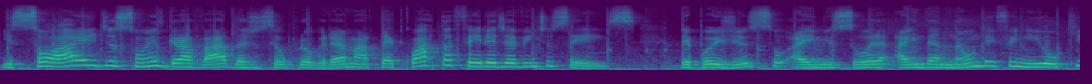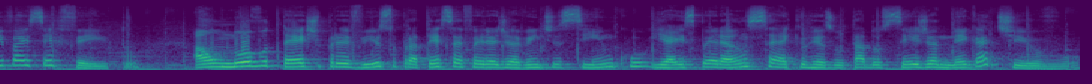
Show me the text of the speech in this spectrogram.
e só há edições gravadas de seu programa até quarta-feira, dia 26. Depois disso, a emissora ainda não definiu o que vai ser feito. Há um novo teste previsto para terça-feira, dia 25, e a esperança é que o resultado seja negativo.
